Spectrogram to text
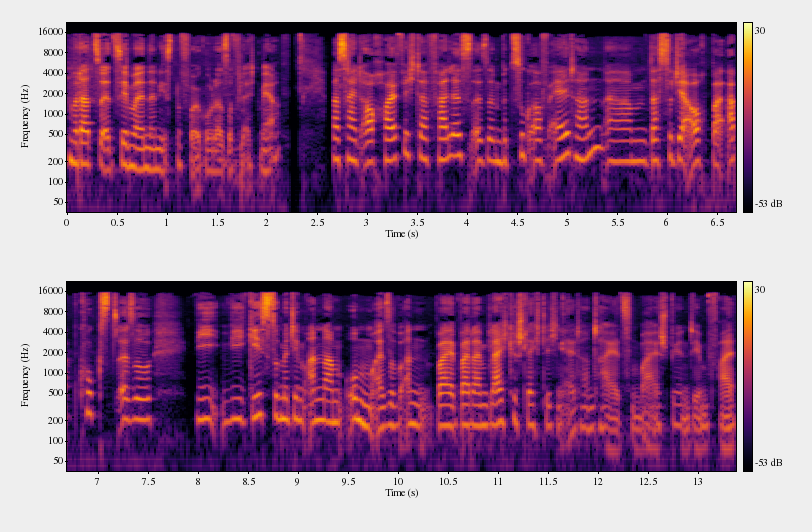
Aber dazu erzählen wir in der nächsten Folge oder so vielleicht mehr. Was halt auch häufig der Fall ist, also in Bezug auf Eltern, ähm, dass du dir auch bei abguckst, also wie, wie gehst du mit dem anderen um? Also an, bei, bei deinem gleichgeschlechtlichen Elternteil zum Beispiel in dem Fall.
